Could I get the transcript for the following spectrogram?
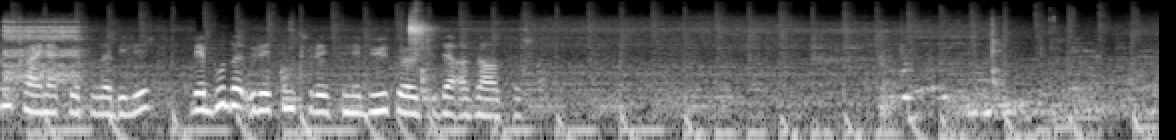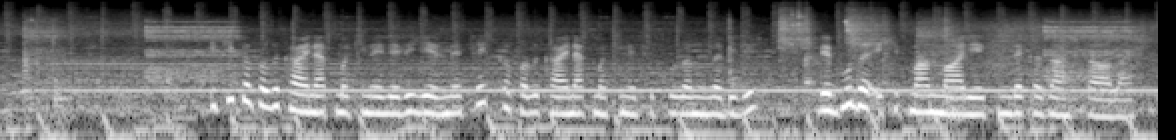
tür kaynak yapılabilir ve bu da üretim süresini büyük ölçüde azaltır. İki kafalı kaynak makineleri yerine tek kafalı kaynak makinesi kullanılabilir ve bu da ekipman maliyetinde kazanç sağlar.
